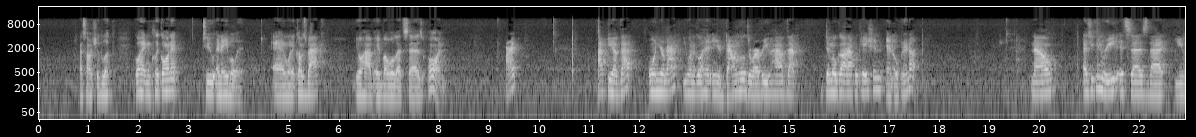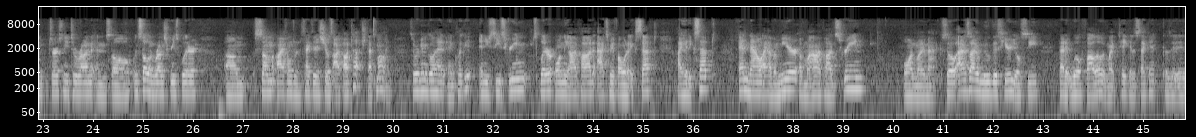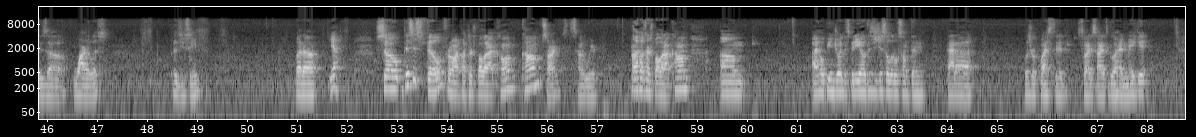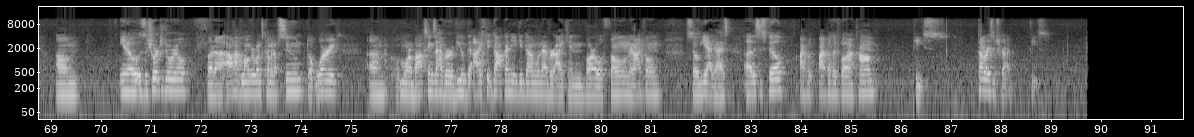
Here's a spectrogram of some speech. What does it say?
that's how it should look go ahead and click on it to enable it and when it comes back you'll have a bubble that says on alright after you have that on your Mac you want to go ahead in your downloads or wherever you have that DemoGod application and open it up now as you can read it says that you first need to run and install install and run ScreenSplittr um, some iPhones were detected, it shows iPod Touch. That's mine. So we're going to go ahead and click it, and you see ScreenSplittr on the iPod. Ask me if I want to accept. I hit accept, and now I have a mirror of my iPod screen on my Mac. So as I move this here, you'll see that it will follow. It might take it a second because it is uh, wireless, as you see. But uh, yeah. So this is Phil from iPodTouchBalla.com. Com, sorry, sounded weird. iPodTouchBalla.com. Um, I hope you enjoyed this video. This is just a little something that uh, was requested, so I decided to go ahead and make it. Um, you know, it was a short tutorial, but uh, I'll have longer ones coming up soon. Don't worry. Um, more unboxings. I have a review of the iKit dock I need to get done whenever I can borrow a phone, an iPhone. So yeah, guys, uh, this is Phil, iPodTouchBall.com. Peace. Comment, rate, subscribe. Peace.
